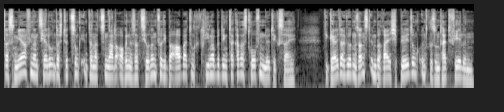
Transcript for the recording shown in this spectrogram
dass mehr finanzielle Unterstützung internationaler Organisationen für die Bearbeitung klimabedingter Katastrophen nötig sei. Die Gelder würden sonst im Bereich Bildung und Gesundheit fehlen.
